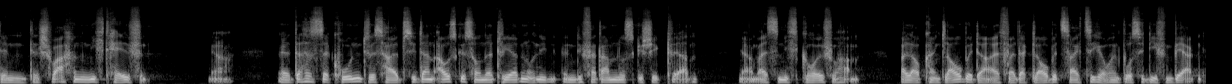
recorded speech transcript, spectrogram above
den, den Schwachen nicht helfen. Ja. Äh, das ist der Grund, weshalb sie dann ausgesondert werden und in die Verdammnis geschickt werden, ja, weil sie nicht geholfen haben, weil auch kein Glaube da ist, weil der Glaube zeigt sich auch in positiven Werken.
